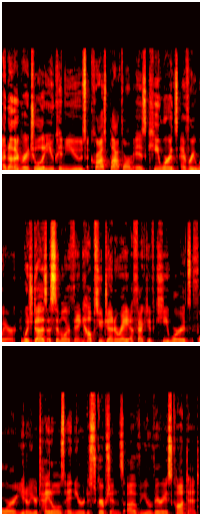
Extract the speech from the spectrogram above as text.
Another great tool that you can use across platform is Keywords Everywhere, which does a similar thing, helps you generate effective keywords for, you know, your titles and your descriptions of your various content.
